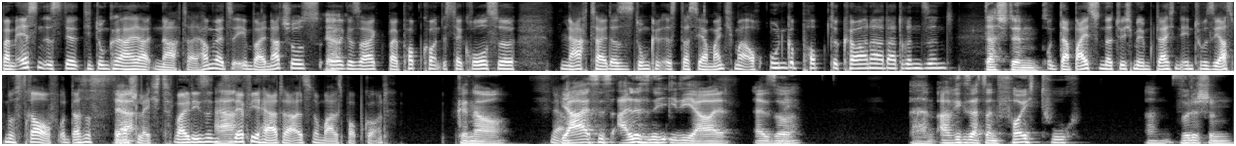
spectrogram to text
Beim Essen ist der, die Dunkelheit halt ein Nachteil. Haben wir jetzt eben bei Nachos Ja. äh, gesagt. Bei Popcorn ist der große Nachteil, dass es dunkel ist, dass ja manchmal auch ungepoppte Körner da drin sind. Das stimmt. Und da beißt du natürlich mit dem gleichen Enthusiasmus drauf. Und das ist sehr Ja. schlecht, weil die sind Ja. sehr viel härter als normales Popcorn. Genau. Ja. Ja, es ist alles nicht ideal. Also, Nee. ähm, aber wie gesagt, so ein Feuchttuch ähm, würde schon,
